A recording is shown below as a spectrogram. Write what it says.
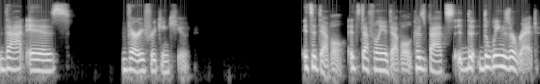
that is very freaking cute. It's a devil. It's definitely a devil because bats the, the wings are red.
